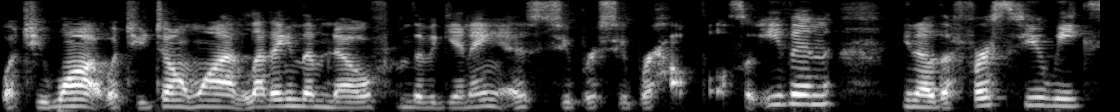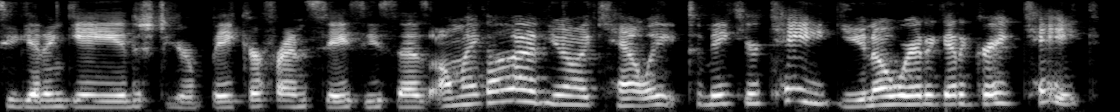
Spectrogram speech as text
what you want what you don't want letting them know from the beginning is super super helpful so even you know the first few weeks you get engaged your baker friend stacy says oh my god you know i can't wait to make your cake you know where to get a great cake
